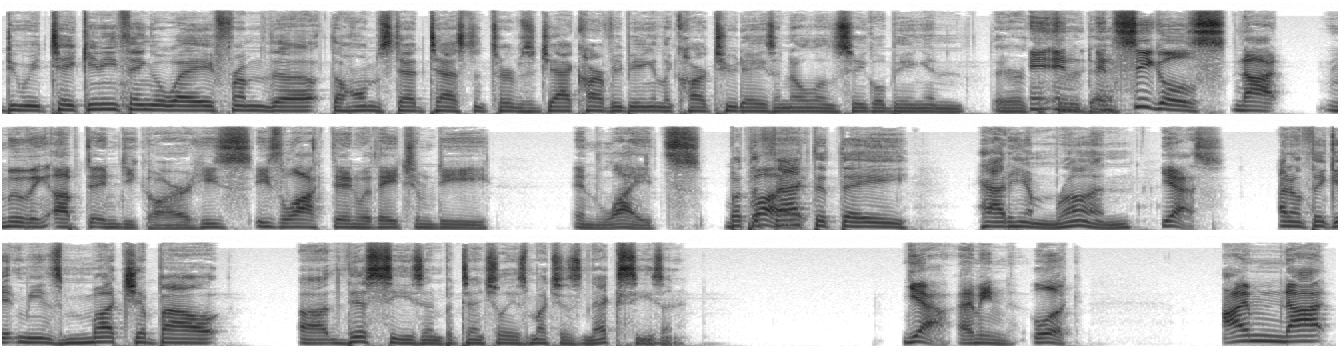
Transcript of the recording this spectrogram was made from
do we take anything away from the the Homestead test in terms of Jack Harvey being in the car two days and Nolan Siegel being in there the And, third day? and Siegel's not moving up to IndyCar. He's he's locked in with HMD and lights. but the fact that they had him run, yes, I don't think it means much about uh, this season potentially as much as next season. yeah. I mean, look, I'm not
